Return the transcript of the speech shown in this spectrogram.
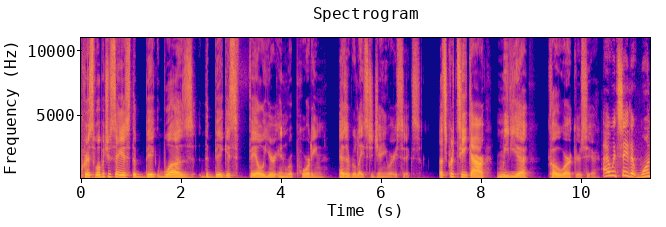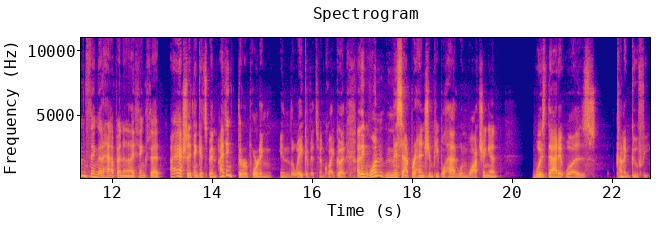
Chris, what would you say is the big was the biggest failure in reporting as it relates to January 6th? Let's critique our media co-workers here. I would say that one thing that happened and I think that I actually think it's been I think the reporting in the wake of it's been quite good. I think one misapprehension people had when watching it was that it was kind of goofy.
